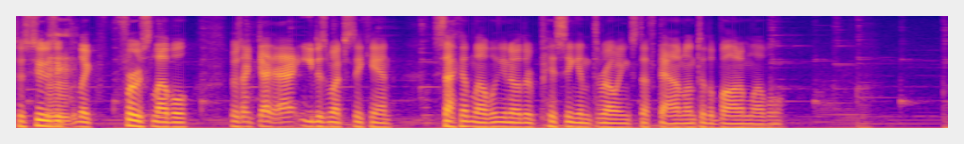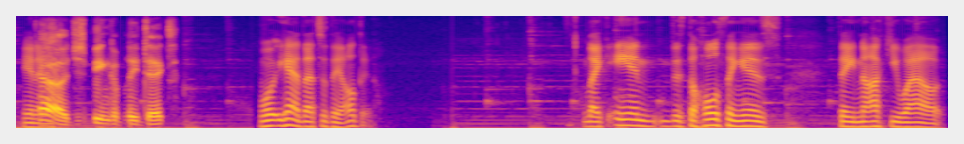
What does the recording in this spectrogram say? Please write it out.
So as soon as it mm. like first level, there's like "Da, da," eat as much as they can. Second level, you know, they're pissing and throwing stuff down onto the bottom level. You know. Oh, just being complete dicks. Well, yeah, that's what they all do. Like, and the, the whole thing is, they knock you out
